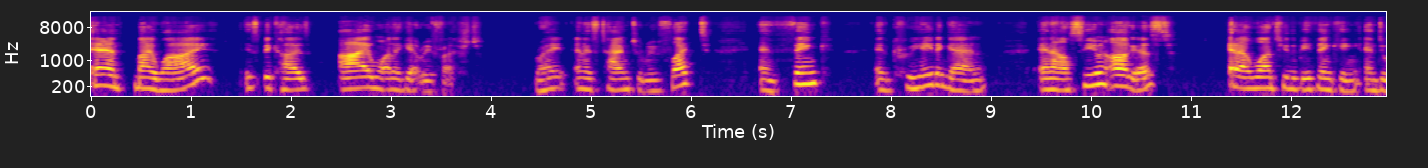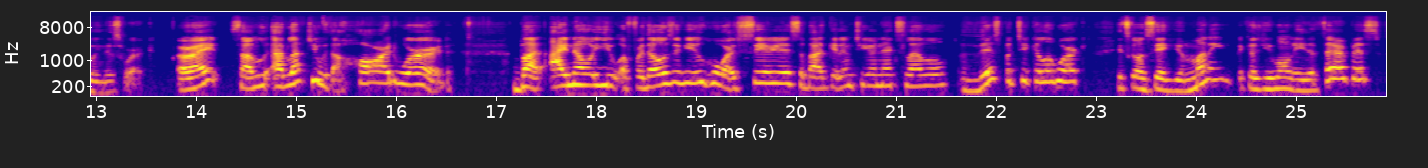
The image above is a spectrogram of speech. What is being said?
And my why is because I want to get refreshed right? And it's time to reflect and think and create again. And I'll see you in August. And I want you to be thinking and doing this work. All right. So i have left you with a hard word, but I know you, uh, for those of you who are serious about getting to your next level, this particular work, it's going to save you money because you won't need a therapist.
